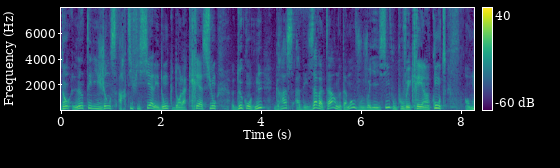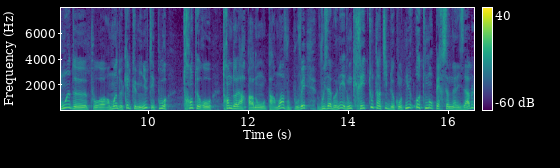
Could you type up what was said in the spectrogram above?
dans l'intelligence artificielle et donc dans la création de contenu grâce à des avatars notamment. Vous le voyez ici, vous pouvez créer un compte en moins de, pour, en moins de quelques minutes et pour 30 euros, 30 dollars pardon, par mois, vous pouvez vous abonner et donc créer tout un type de contenu hautement personnalisable.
